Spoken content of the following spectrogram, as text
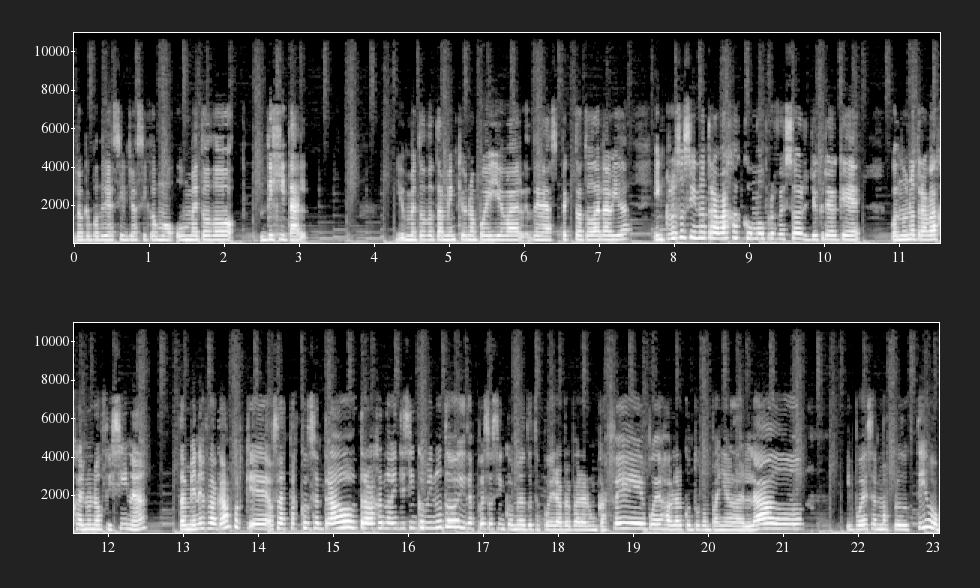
lo que podría decir yo así como un método digital y un método también que uno puede llevar de aspecto a toda la vida. Incluso si no trabajas como profesor, yo creo que cuando uno trabaja en una oficina, también es bacán porque, o sea, estás concentrado trabajando 25 minutos y después esos 5 minutos te puedes ir a preparar un café, puedes hablar con tu compañero de al lado y puedes ser más productivo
